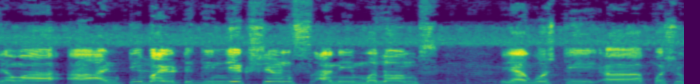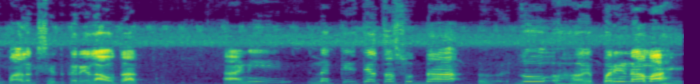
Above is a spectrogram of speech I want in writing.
तेव्हा अँटीबायोटिक इंजेक्शन्स आणि मलम्स या गोष्टी पशुपालक शेतकरी लावतात. आणि नक्कीच त्याचा सुद्धा जो परिणाम आहे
